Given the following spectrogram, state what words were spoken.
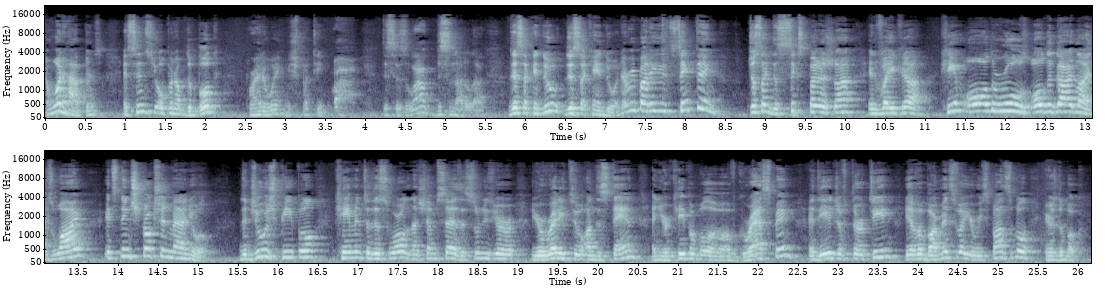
And what happens is since you open up the book, right away, Mishpatim. Ah, this is allowed, this is not allowed. This I can do, this I can't do. And everybody, same thing. Just like the sixth parasha in Vaikra, came all the rules, all the guidelines. Why? It's the instruction manual. The Jewish people came into this world, and Hashem says, as soon as you're you're ready to understand and you're capable of, of grasping, at the age of 13, you have a bar mitzvah, you're responsible, here's the book.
